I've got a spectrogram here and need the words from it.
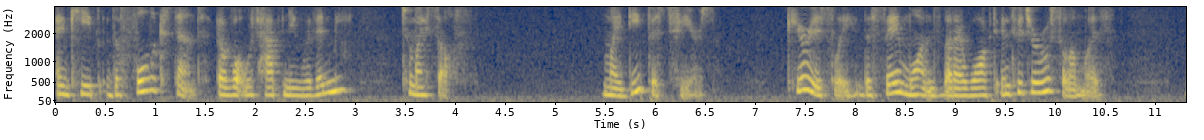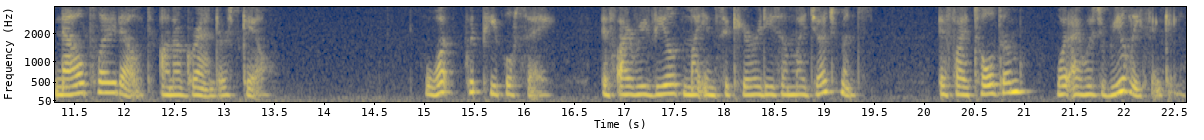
and keep the full extent of what was happening within me to myself. My deepest fears, curiously the same ones that I walked into Jerusalem with, now played out on a grander scale. What would people say if I revealed my insecurities and my judgments? If I told them what I was really thinking?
